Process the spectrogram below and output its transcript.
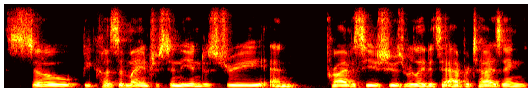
so, because of my interest in the industry and privacy issues related to advertising,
